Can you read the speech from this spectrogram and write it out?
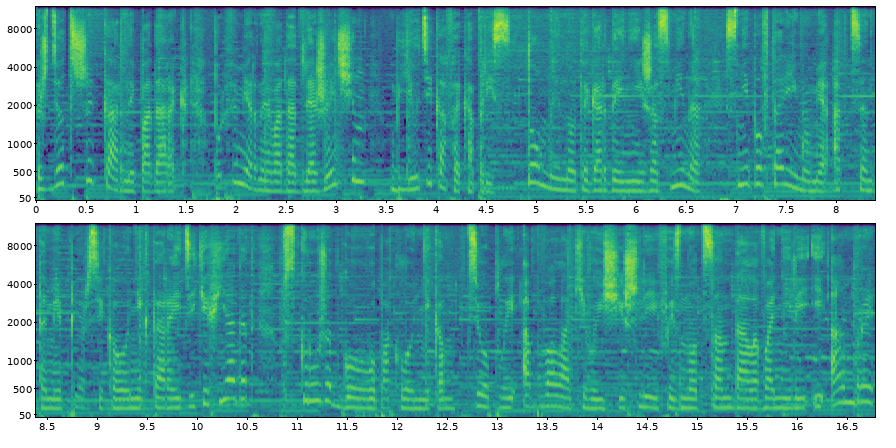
ждет шикарный подарок – парфюмерная вода для женщин «Бьюти Кафе Каприз». Томные ноты гордении и жасмина с неповторимыми акцентами персикового нектара и диких ягод вскружат голову поклонникам. Теплый обволакивающий шлейф из нот сандала, ванили и амбры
